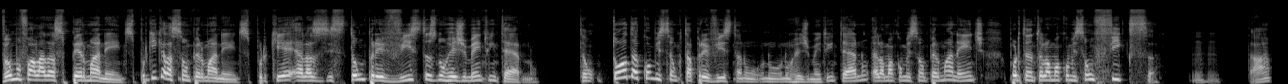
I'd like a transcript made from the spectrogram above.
Vamos falar das permanentes. Por que, que elas são permanentes? Porque elas estão previstas no regimento interno. Então, toda comissão que está prevista no, no- no regimento interno, ela é uma comissão permanente, portanto, ela é uma comissão fixa, Uhum. tá?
